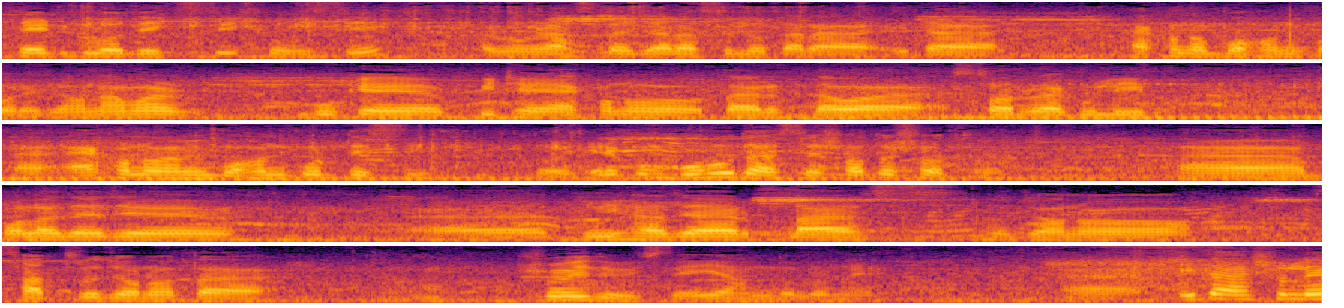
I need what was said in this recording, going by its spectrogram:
থ্রেডগুলো দেখছি, শুনছি এবং রাস্তায় যারা ছিল তারা এটা এখনও বহন করে। যেমন আমার বুকে পিঠে এখনও তার দেওয়া সররাগুলির এখনও আমি বহন করতেছি। তো এরকম বহুত আছে, শত শত। বলা যায় যে দুই হাজার প্লাস জন, ছাত্র জনতা শহীদ হয়েছে এই আন্দোলনে। এটা আসলে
